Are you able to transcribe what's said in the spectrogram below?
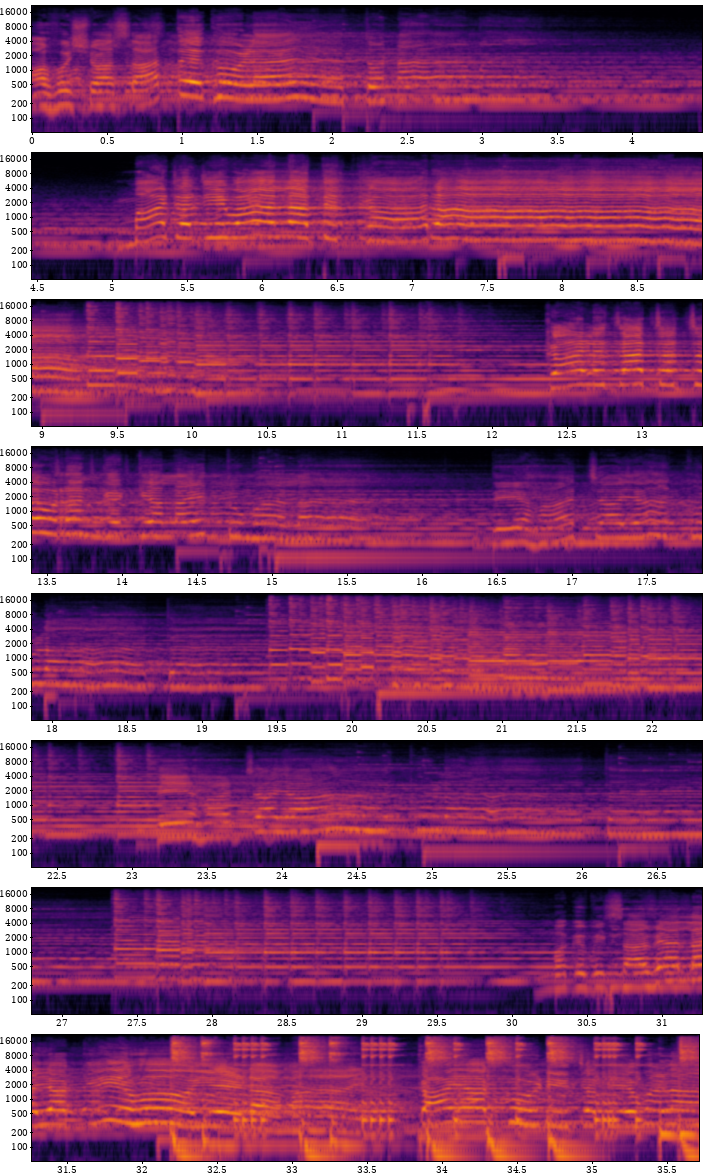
अहो श्वासात घोळतो नाम. माझ्या जीवाला तितकारा काळजाच चौरंग केलाय तुम्हाला देहाच्या या कुळात. देहाच्या या मग विसाव्याला या की हो येडा माय? काया कुडीच्या देवळा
